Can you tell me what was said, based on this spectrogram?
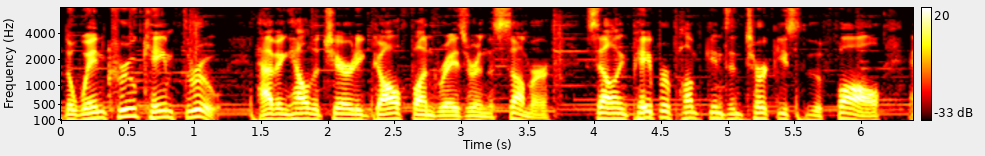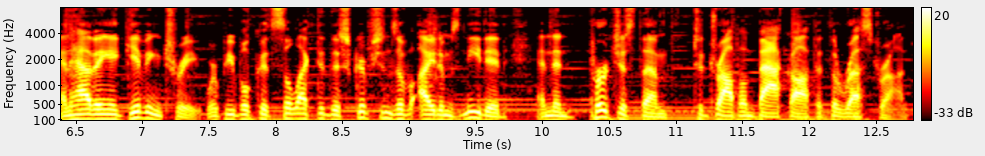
The Wynn crew came through, having held a charity golf fundraiser in the summer, selling paper pumpkins and turkeys through the fall, and having a giving tree where people could select the descriptions of items needed and then purchase them to drop them back off at the restaurant.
